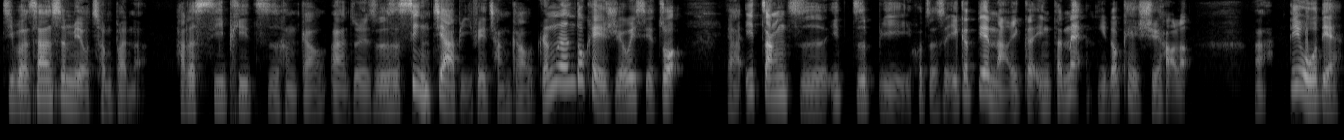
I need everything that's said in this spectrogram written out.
基本上是没有成本的，它的 CP 值很高啊，所以说是性价比非常高，人人都可以学会写作啊，一张纸、一支笔或者是一个电脑、一个 Internet，你都可以学好了啊。第五点，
